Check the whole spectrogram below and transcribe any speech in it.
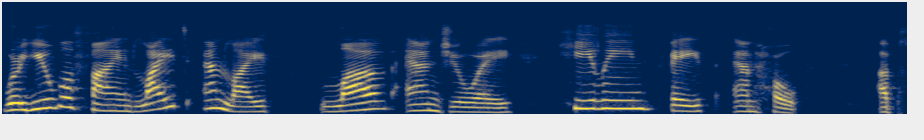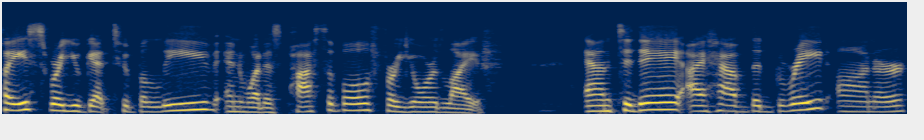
where you will find light and life, love and joy, healing, faith, and hope a place where you get to believe in what is possible for your life. And today I have the great honor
